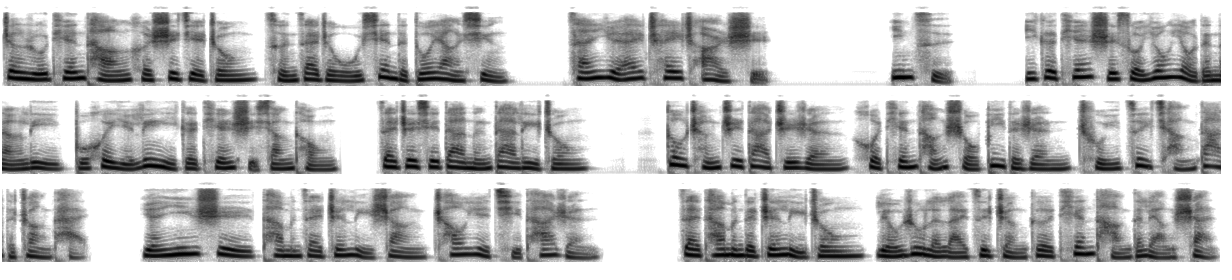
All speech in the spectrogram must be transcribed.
正如天堂和世界中存在着无限的多样性。参与 H H 二十。因此，一个天使所拥有的能力不会与另一个天使相同。在这些大能大力中，构成至大之人或天堂手臂的人处于最强大的状态。原因是他们在真理上超越其他人，在他们的真理中流入了来自整个天堂的良善，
